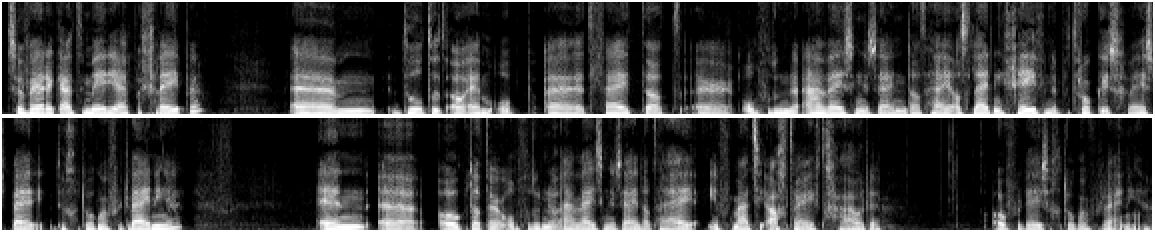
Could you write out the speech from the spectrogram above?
Zover ik uit de media heb begrepen... Um, doelt het OM op uh, het feit dat er onvoldoende aanwijzingen zijn... dat hij als leidinggevende betrokken is geweest bij de gedwongen verdwijningen. En uh, ook dat er onvoldoende aanwijzingen zijn dat hij informatie achter heeft gehouden... over deze gedwongen verdwijningen.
